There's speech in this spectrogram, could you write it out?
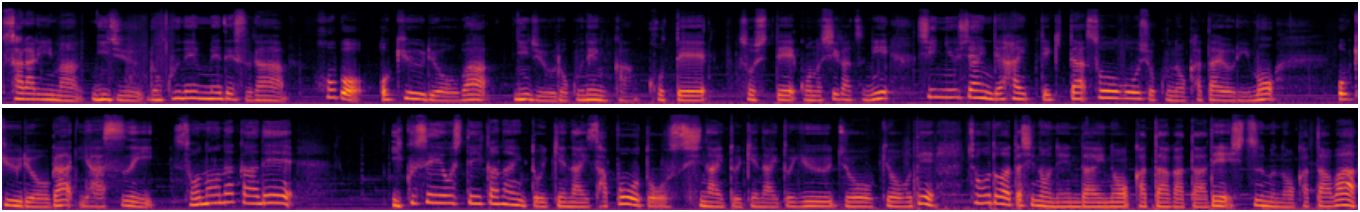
サラリーマン26年目ですがほぼお給料は26年間固定。そしてこの4月に新入社員で入ってきた総合職の方よりもお給料が安いその中で育成をしていかないといけないサポートをしないといけないという状況でちょうど私の年代の方々で執務の方は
